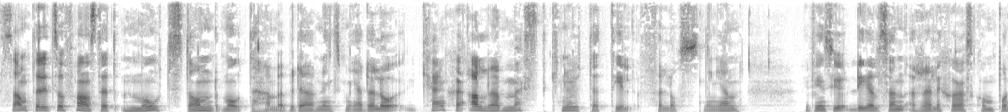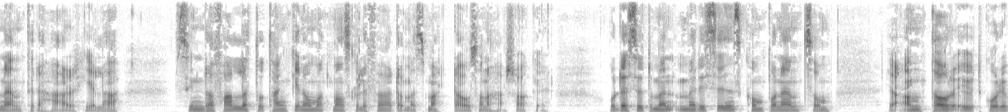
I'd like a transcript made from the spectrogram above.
Samtidigt så fanns det ett motstånd mot det här med bedövningsmedel och kanske allra mest knutet till förlossningen. Det finns ju dels en religiös komponent i det här, hela syndafallet och tanken om att man skulle föda med smärta och sådana här saker. Och dessutom en medicinsk komponent som jag antar utgår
